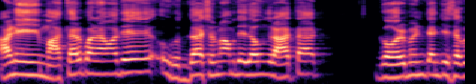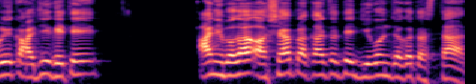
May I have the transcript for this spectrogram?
आणि म्हातारपणामध्ये वृद्धाश्रमामध्ये जाऊन राहतात. गव्हर्मेंट त्यांची सगळी काळजी घेते. आणि बघा अशा प्रकारचं ते जीवन जगत असतात.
